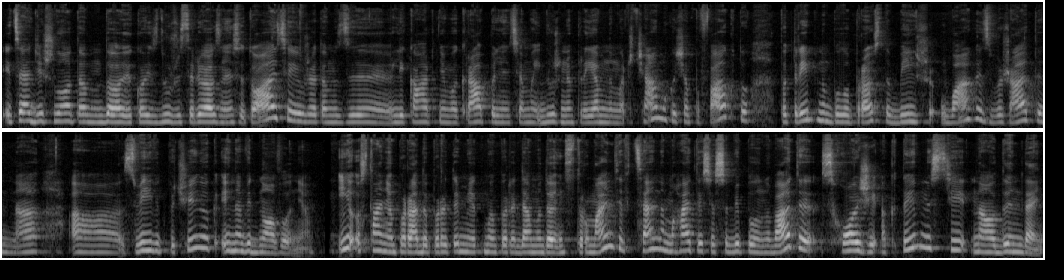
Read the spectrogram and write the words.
і це дійшло там до якоїсь дуже серйозної ситуації, вже там з лікарнями, крапельницями і дуже неприємними речами. Хоча по факту потрібно було просто більше уваги зважати на а, свій відпочинок і на відновлення. І остання порада перед тим, як ми перейдемо до інструментів, це намагайтеся собі планувати схожі активності на один день.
